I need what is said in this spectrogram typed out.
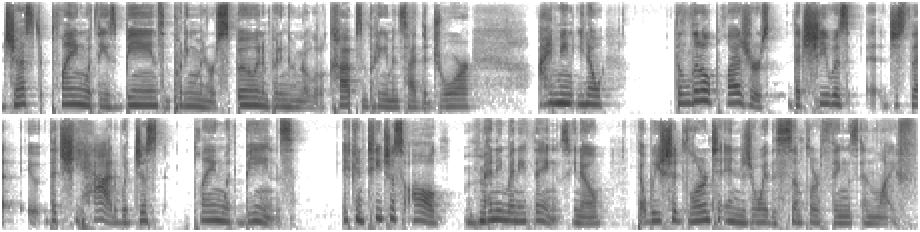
just playing with these beans and putting them in her spoon and putting them in her little cups and putting them inside the drawer. I mean, you know, the little pleasures that she was uh, just that uh, that she had with just playing with beans. It can teach us all many, many things, you know, that we should learn to enjoy the simpler things in life.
